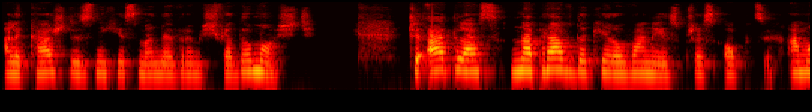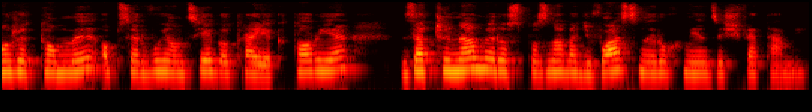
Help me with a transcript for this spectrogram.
ale każdy z nich jest manewrem świadomości. Czy Atlas naprawdę kierowany jest przez obcych, a może to my, obserwując jego trajektorię, zaczynamy rozpoznawać własny ruch między światami?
